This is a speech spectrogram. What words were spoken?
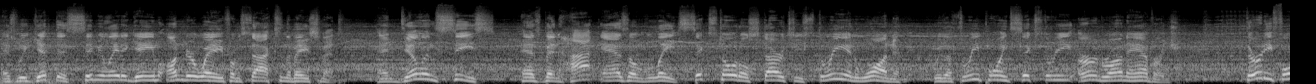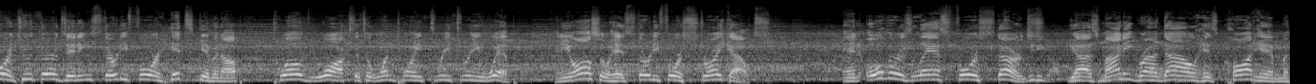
as we get this simulated game underway from Sox in the basement. And Dylan Cease has been hot as of late. Six total starts. He's 3 and 1 with a 3.63 earned run average. 34 and two thirds innings, 34 hits given up, 12 walks. That's a 1.33 whip. And he also has 34 strikeouts. And over his last four starts, Yasmani Grandal has caught him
